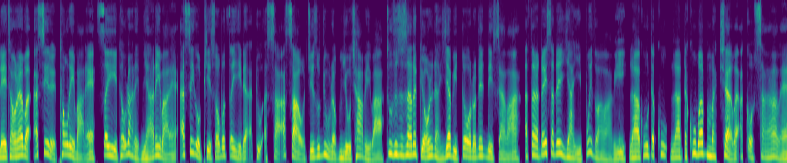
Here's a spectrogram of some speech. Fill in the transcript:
လေချောင်ထဲမှာအက်ဆစ်တွေထုံးနေပါတယ်စိတ်ရည်ထုံးတာတွေများနေပါတယ်အက်ဆစ်ကိုဖြည့်စောဖို့သိရတဲ့အတူအစာအစာကိုကျေစုပြုတော့မျိုးချပေးပါသူသူဆဆနဲ့ပြောနေတာရက်ပြီးတော်တော်နဲ့နေစမ်းပါအသက်တိတ်စတဲ့ယာယီပွေသွားပါပြီငါခုတခုငါတခုမှမချက်ပဲအကောစားပဲ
